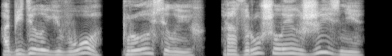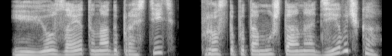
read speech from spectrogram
обидела его, бросила их, разрушила их жизни, и ее за это надо простить? Просто потому, что она девочка?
